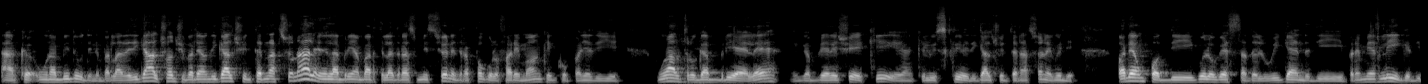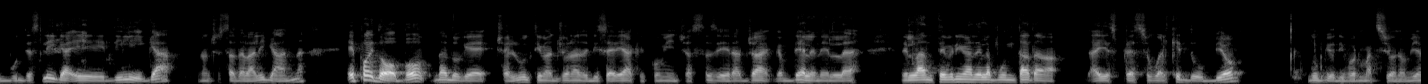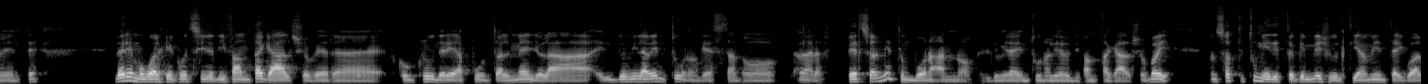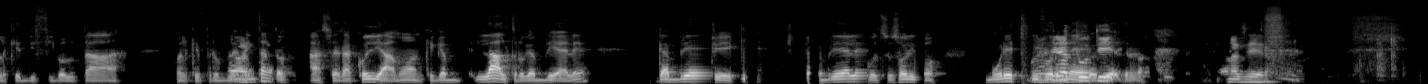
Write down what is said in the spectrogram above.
anche un'abitudine parlare di calcio. Oggi parliamo di calcio internazionale nella prima parte della trasmissione, tra poco lo faremo anche in compagnia di un altro Gabriele, Gabriele Cecchi, anche lui scrive di calcio internazionale, quindi parliamo un po' di quello che è stato il weekend di Premier League, di Bundesliga e di Liga, non c'è stata la Ligan, e poi dopo, dato che c'è l'ultima giornata di Serie A che comincia stasera, già Gabriele nel, nell'anteprima della puntata hai espresso qualche dubbio, dubbio di formazione ovviamente, daremo qualche consiglio di fantacalcio per eh, concludere appunto al meglio la, il 2021 che è stato allora, personalmente un buon anno il 2021 a livello di fantacalcio. Poi non so tu mi hai detto che invece ultimamente hai qualche difficoltà qualche problema. Ah, intanto aspetta accogliamo anche Gab- l'altro Gabriele Gabriele Cecchi. Gabriele col suo solito muretto Buonasera di Fornello dietro. Buonasera.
